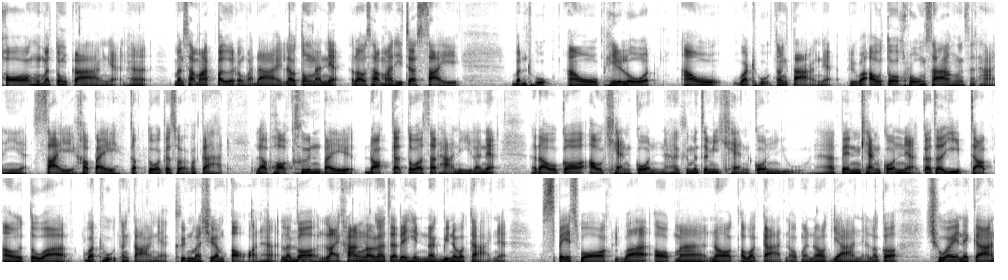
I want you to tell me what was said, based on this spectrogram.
ท้องของมันตรงกลางเนี่ยนะฮะมันสามารถเปิดออกมาได้ แล้วตรงนั้นเนี่ยเราสามารถที่จะใส่บรรทุกเอาเพโลด เอาวัตถุต่างๆเนี่ยหรือว่าเอาตัวโครงสร้างของสถานีเนี่ยใส่เข้าไปกับตัวกระสวยอากาศ แล้วพอขึ้นไปด็อกกับตัวสถานีแล้วเนี่ยเราก็เอาแขนกลนะฮะคือมันจะมีแขนกลอยู่นะฮะเป็นแขนกลเนี่ยก็จะหยิบจับเอาตัววัตถุต่างๆเนี่ยขึ้นมาเชื่อมต่อนะฮะแล้วก็หลายครั้งเราก็จะได้เห็นนักบินอวกาศเนี่ย space walk หรือว่าออกมานอกอวกาศออกมานอกยานเนี่ยแล้วก็ช่วยในการ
